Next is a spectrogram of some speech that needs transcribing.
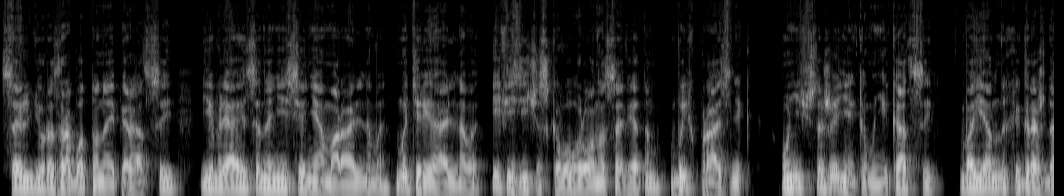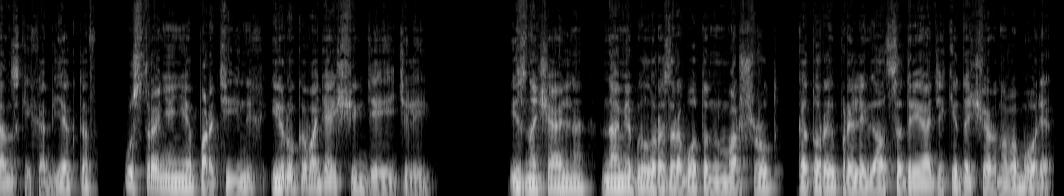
целью разработанной операции является нанесение морального, материального и физического урона Советам в их праздник, уничтожение коммуникаций, военных и гражданских объектов, устранение партийных и руководящих деятелей. Изначально нами был разработан маршрут, который пролегал с Адриатики до Черного моря,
